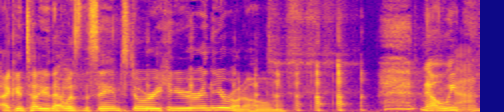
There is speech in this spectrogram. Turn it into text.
I can tell you that was the same story here in the Arona home. no, we, Yeah.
